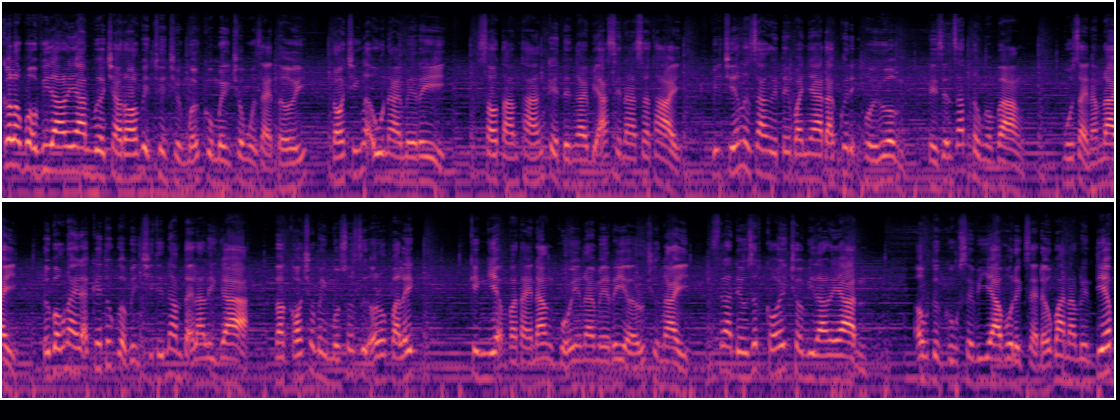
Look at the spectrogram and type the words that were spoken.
Câu lạc bộ Villarreal vừa chào đón vị thuyền trưởng mới của mình trong mùa giải tới, đó chính là Unai Emery. Sau 8 tháng kể từ ngày bị Arsenal sa thải, vị chiến lược gia người Tây Ban Nha đã quyết định hồi hương để dẫn dắt đồng ngầm vàng. Mùa giải năm nay, đội bóng này đã kết thúc ở vị trí thứ 5 tại La Liga và có cho mình một suất dự Europa League. Kinh nghiệm và tài năng của Unai Emery ở đấu trường này sẽ là điều rất có ích cho Villarreal. Ông từng cùng Sevilla vô địch giải đấu 3 năm liên tiếp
